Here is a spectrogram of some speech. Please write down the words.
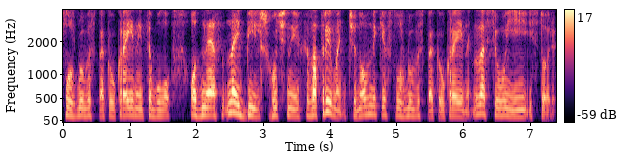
Служби безпеки України. І це було одне з найбільш гучних затримань чиновників Служби безпеки України за всю її історію.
